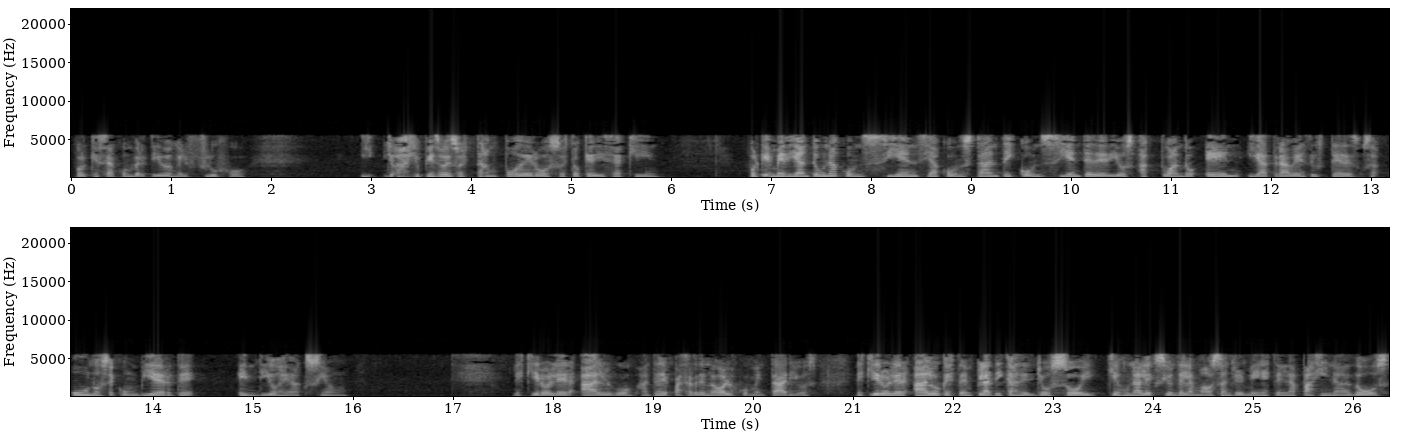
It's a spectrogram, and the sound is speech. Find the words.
porque se ha convertido en el flujo. Y yo, pienso que eso es tan poderoso, esto que dice aquí, porque mediante una conciencia constante y consciente de Dios actuando en y a través de ustedes, o sea, uno se convierte en Dios en acción. Les quiero leer algo, antes de pasar de nuevo a los comentarios, les quiero leer algo que está en Pláticas del Yo Soy, que es una lección del amado San Germain, está en la página 2,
